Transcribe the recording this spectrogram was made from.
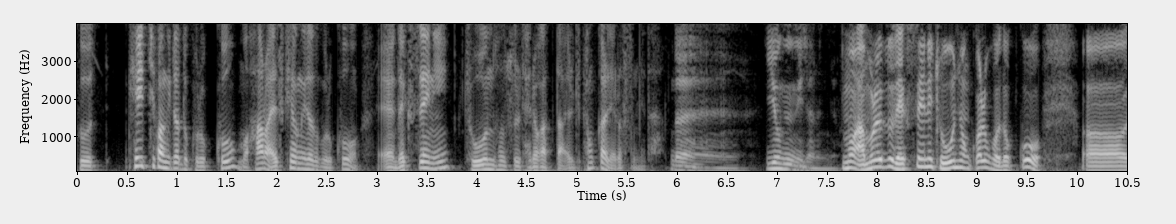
그 KT 관계자도 그렇고 뭐 한화 SK 관계자도 그렇고 예, 넥센이 좋은 선수를 데려갔다 이렇게 평가를 내렸습니다. 네. 이용균 기자는요. 뭐 아무래도 넥센이 좋은 성과를 거뒀고 어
